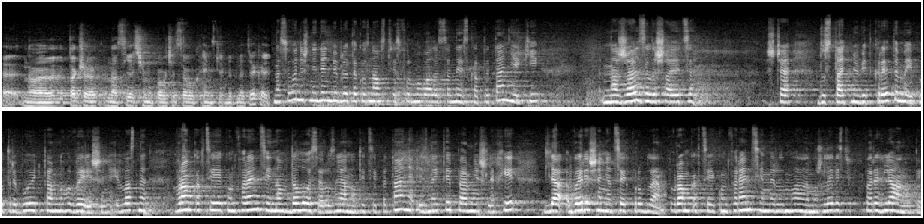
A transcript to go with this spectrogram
э, но также у нас есть чему поучиться у украинских библиотеках. На сьогоднішній день в бібліотекознавстві сформувалася низка питань, які, на жаль, залишаються ще достатньо відкритими і потребують певного вирішення. І, власне, в рамках цієї конференції нам вдалося розглянути ці питання і знайти певні шляхи для вирішення цих проблем. В рамках цієї конференції ми мали можливість переглянути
